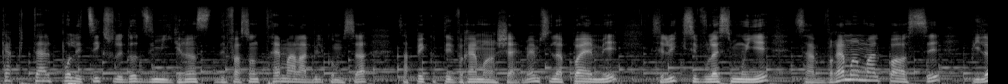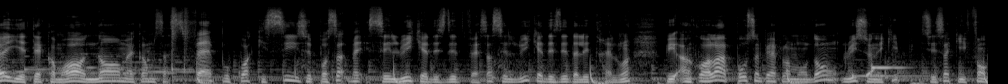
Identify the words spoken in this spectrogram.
capital politique sur les dos des immigrants de façon très malhabile comme ça, ça peut coûter vraiment cher. Même s'il n'a pas aimé, c'est lui qui voulait se mouiller, ça a vraiment mal passé. Puis là, il était comme, oh non, mais comme ça se fait, pourquoi qu'ici, c'est pas ça? Mais c'est lui qui a décidé de faire ça, c'est lui qui a décidé d'aller très loin. Puis encore là, pour Saint-Pierre Plamondon, lui, son équipe, c'est ça qu'ils font.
